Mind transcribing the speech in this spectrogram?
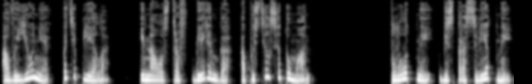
а в июне потеплело, и на остров Беринга опустился туман. Плотный, беспросветный,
